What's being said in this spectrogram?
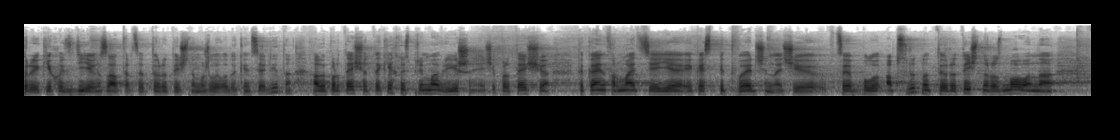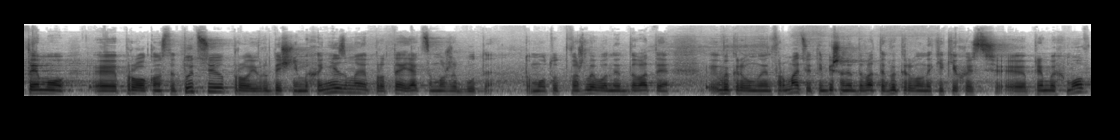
при якихось діях завтра це теоретично можливо до кінця літа, але про те, що таке хтось приймав рішення, чи про те, що така інформація є якась підтверджена, чи це було абсолютно теоретична розмова на тему е, про конституцію, про юридичні механізми, про те, як це може бути. Тому тут важливо не давати викривлену інформацію, тим більше не давати викривлених якихось е, прямих мов,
